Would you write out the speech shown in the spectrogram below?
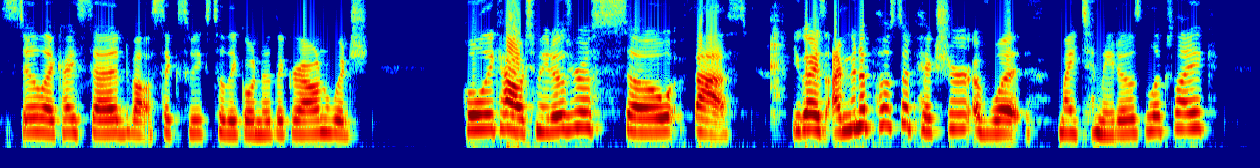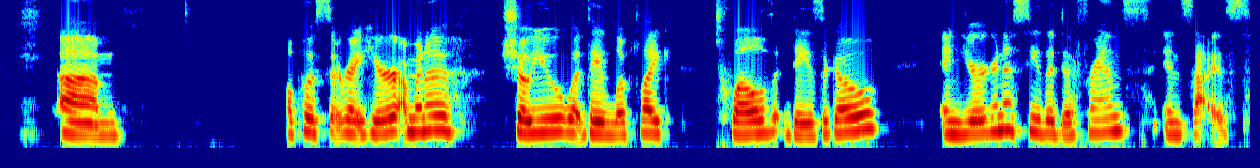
Still, like I said, about six weeks till they go into the ground, which, holy cow, tomatoes grow so fast. You guys, I'm going to post a picture of what my tomatoes looked like. Um, I'll post it right here. I'm going to show you what they looked like 12 days ago, and you're going to see the difference in size.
